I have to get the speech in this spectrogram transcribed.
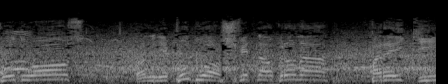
Pudło, to nie pudło, świetna obrona Parejki.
